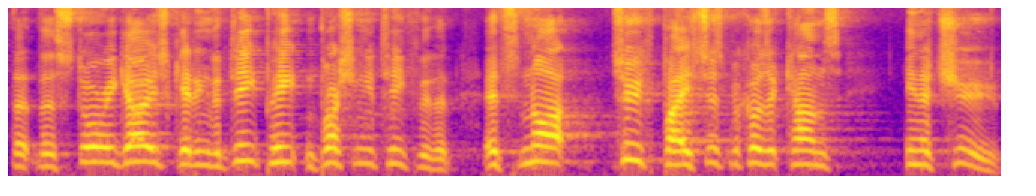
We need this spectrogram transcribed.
the, the story goes getting the deep heat and brushing your teeth with it. It's not toothpaste just because it comes in a tube.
